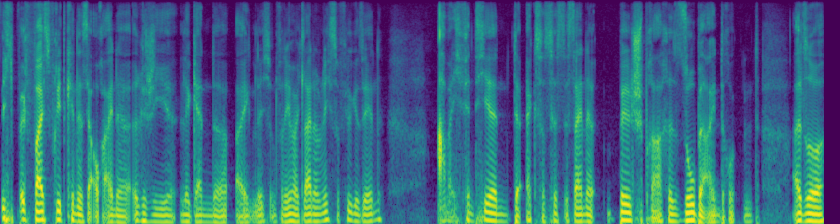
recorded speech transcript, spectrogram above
ich, ich weiß, Friedkin ist ja auch eine Regielegende eigentlich. Und von dem habe ich leider noch nicht so viel gesehen. Aber ich finde hier in The Exorcist ist seine Bildsprache so beeindruckend. Also,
